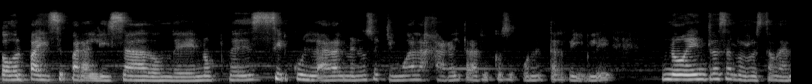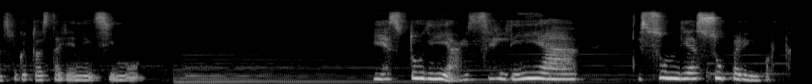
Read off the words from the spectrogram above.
todo el país se paraliza, donde no puedes circular, al menos aquí en Guadalajara el tráfico se pone terrible, no entras a los restaurantes porque todo está llenísimo. Y es tu día, es el día, es un día súper importante.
